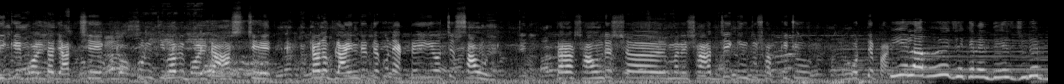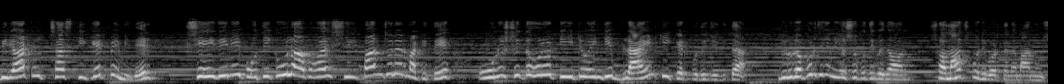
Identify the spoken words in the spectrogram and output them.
দিকে বলটা যাচ্ছে, কখন কীভাবে বলটা আসছে। কেন ব্লাইন্ডের দেখুন, একটাই ইয়ে হচ্ছে সাউন্ড। তারা সাউন্ডের মানে সাহায্যে কিন্তু সব কিছু করতে পারে। লাভ হয়ে যেখানে দেশ জুড়ে বিরাট উচ্ছ্বাস ক্রিকেট প্রেমীদের, সেই দিনই প্রতিকূল আবহাওয়ায় শিল্পাঞ্চলের মাটিতে অনুষ্ঠিত হলো টি টোয়েন্টি ব্লাইন্ড ক্রিকেট প্রতিযোগিতা। দুর্গাপুর থেকে নিজস্ব প্রতিবেদন, সমাজ পরিবর্তনে মানুষ।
